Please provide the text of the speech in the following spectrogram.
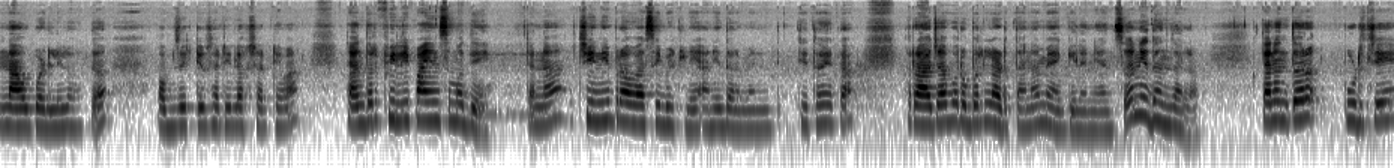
नाव पडलेलं होतं. ऑब्जेक्टिव्हसाठी लक्षात ठेवा. त्यानंतर फिलिपाईन्समध्ये त्यांना चिनी प्रवासी भेटले आणि दरम्यान तिथं एका राजाबरोबर लढताना मॅगिलन यांचं निधन झालं. त्यानंतर पुढचे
